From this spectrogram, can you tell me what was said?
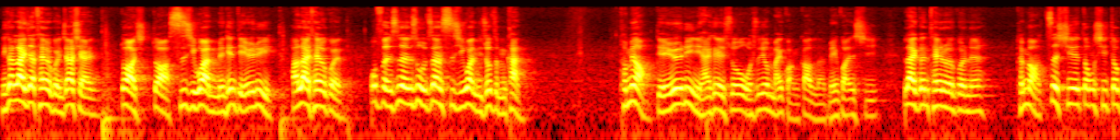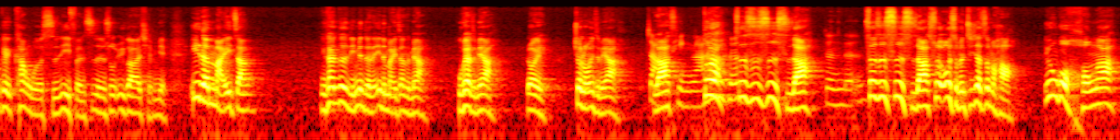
你看赖家 Telegram 加起来多少多少十几万，每天点阅率，还有赖 Telegram，我粉丝人数占十几万，你说怎么看？同没有点阅率，你还可以说我是用买广告的，没关系。赖跟 Telegram 呢，同没有这些东西都可以看我的实力，粉丝人数预告在前面，一人买一张。你看这里面的人一人买一张怎么样？股票怎么样？各位就容易怎么样？涨停啦，对啊，这是事实啊，真的，这是事实啊。所以为什么绩效这么好？因为我红啊，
